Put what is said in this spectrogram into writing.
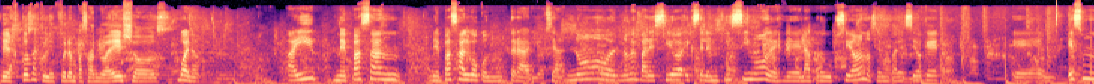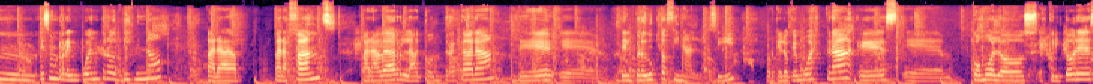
de las cosas que les fueron pasando a ellos. Bueno, ahí me pasan. Me pasa algo contrario, o sea, no, no me pareció excelentísimo desde la producción, o sea, me pareció que eh, es, un, es un reencuentro digno para, para fans, para ver la contracara de, eh, del producto final, ¿sí? Porque lo que muestra es eh, cómo los escritores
